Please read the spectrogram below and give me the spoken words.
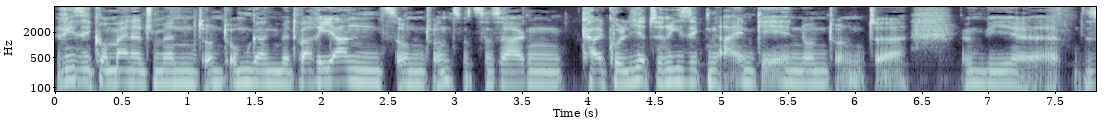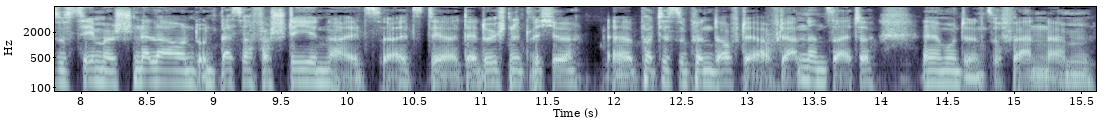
Risikomanagement und Umgang mit Varianz und, und sozusagen kalkulierte Risiken eingehen und, und äh, irgendwie äh, Systeme schneller und, und besser verstehen als, als der, der durchschnittliche äh, Participant auf der, auf der anderen Seite. Ähm, und insofern ähm,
